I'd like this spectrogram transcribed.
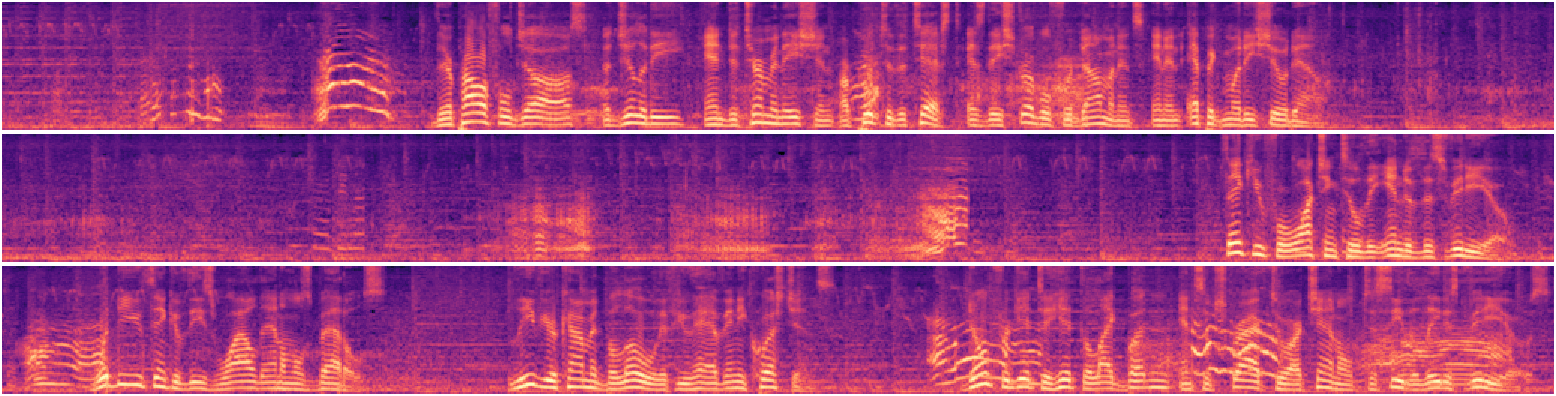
Their powerful jaws, agility, and determination are put to the test as they struggle for dominance in an epic muddy showdown. Thank you for watching till the end of this video. What do you think of these wild animals battles? Leave your comment below if you have any questions. Don't forget to hit the like button and subscribe to our channel to see the latest videos.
